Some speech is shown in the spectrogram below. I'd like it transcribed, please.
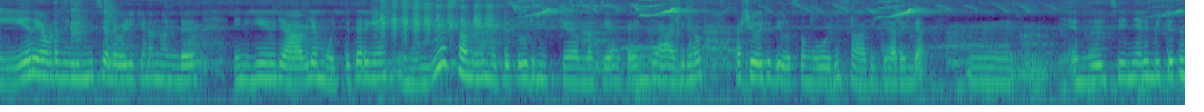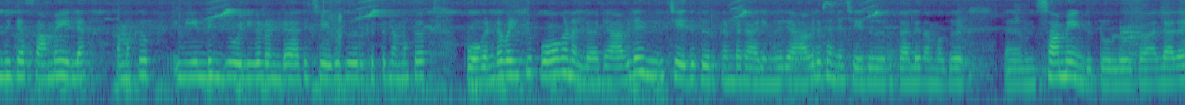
ഏറെ അവിടെ നിന്ന് ചിലവഴിക്കണം എന്നുണ്ട് എനിക്ക് രാവിലെ മുറ്റത്തിറങ്ങിയാൽ മുഴുവൻ സമയം മുറ്റത്തൂടി നിൽക്കണം എന്നൊക്കെ ആട്ടെ എന്റെ ആഗ്രഹം. പക്ഷേ ഒരു ദിവസം പോലും സാധിക്കാറില്ല. എന്താ വെച്ച് കഴിഞ്ഞാൽ മുറ്റത്ത് നിൽക്കാൻ സമയമില്ല. നമുക്ക് വീണ്ടും ജോലികളുണ്ട് അത് ചെയ്ത് തീർത്തിട്ട് നമുക്ക് പോകേണ്ട വഴിക്ക് പോകണമല്ലോ രാവിലെ ചെയ്ത് തീർക്കേണ്ട കാര്യങ്ങൾ രാവിലെ തന്നെ ചെയ്ത് തീർത്താലേ നമുക്ക് സമയം കിട്ടുള്ളൂ കേട്ടോ. അല്ലാതെ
